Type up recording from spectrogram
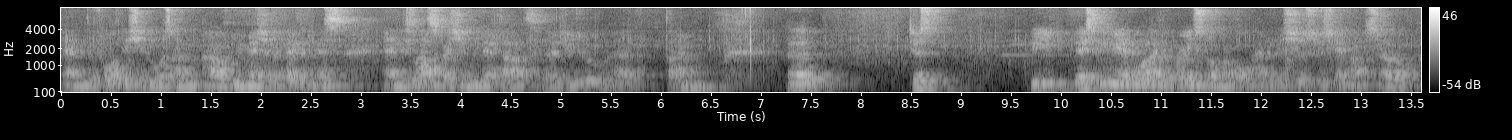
And the fourth issue was on how do we measure effectiveness? And this last question we left out uh, due to uh, time. Uh, just, we basically we had more like a brainstorm of all kind of issues which came up. So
